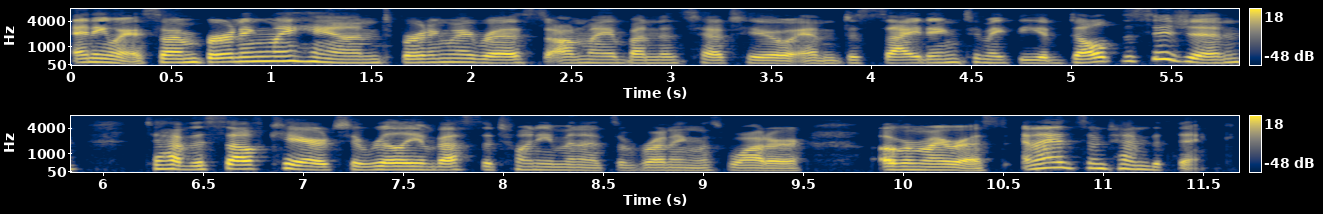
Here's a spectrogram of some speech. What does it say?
Anyway, so I'm burning my hand, burning my wrist on my abundance tattoo, and deciding to make the adult decision to have the self care to really invest the 20 minutes of running this water over my wrist. And I had some time to think.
